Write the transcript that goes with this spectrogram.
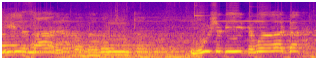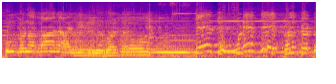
हे सार। भूष बीट वट तारा हिरवट ते उडे ते फलकट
